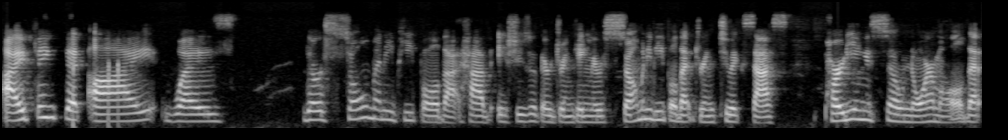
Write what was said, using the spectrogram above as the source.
I think that I was there are so many people that have issues with their drinking. There's so many people that drink to excess. Partying is so normal that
